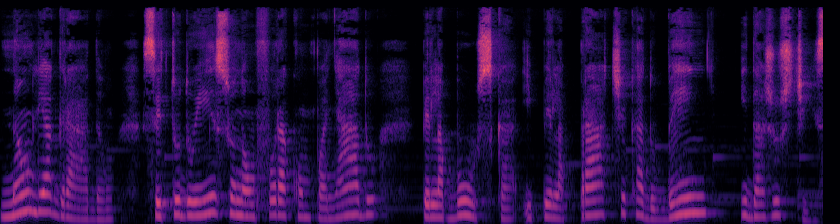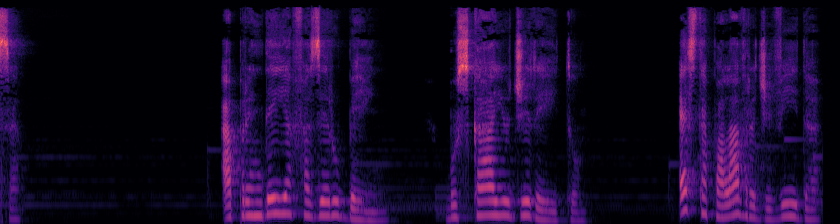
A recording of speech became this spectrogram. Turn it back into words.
não lhe agradam se tudo isso não for acompanhado pela busca e pela prática do bem e da justiça. Aprendei a fazer o bem, buscai o direito esta palavra de vida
